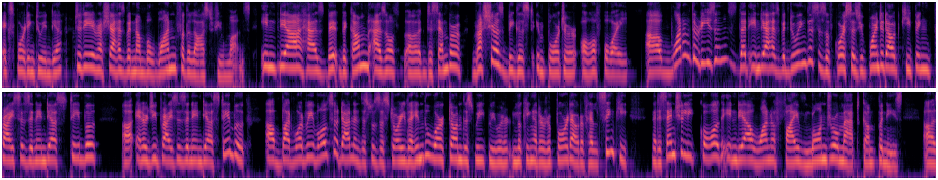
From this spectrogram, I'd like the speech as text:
exporting to India. Today, Russia has been number one for the last few months. India has be- become, as of uh, December, Russia's biggest importer of oil. Uh, one of the reasons that India has been doing this is, of course, as you pointed out, keeping prices in India stable uh, energy prices in India stable. Uh, but what we've also done, and this was a story the Hindu worked on this week, we were looking at a report out of Helsinki that essentially called India one of five laundromat companies, uh,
